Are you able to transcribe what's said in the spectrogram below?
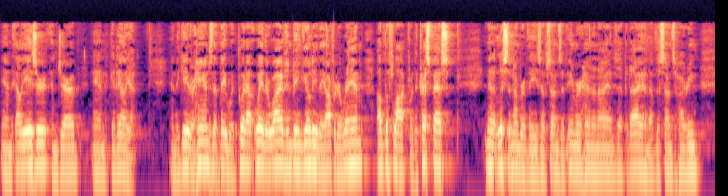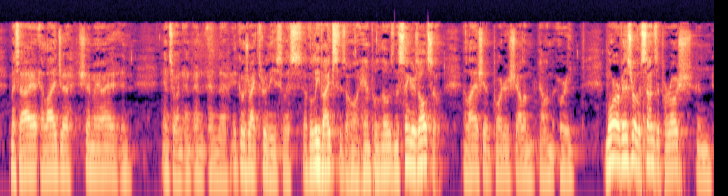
and Eleazar, and Jarib, and Gedaliah. And they gave their hands that they would put away their wives and being guilty, they offered a ram of the flock for the trespass. And then it lists a number of these of sons of Immer, Hananiah, and Zebediah, and of the sons of Harim, Maaseiah, Elijah, Shemaiah, and, and so on. And, and, and uh, it goes right through these lists. Of the Levites, there's a whole handful of those, and the singers also. Eliashib, Porter, Shalom, Delam, Uri. More of Israel, the sons of Parosh, and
